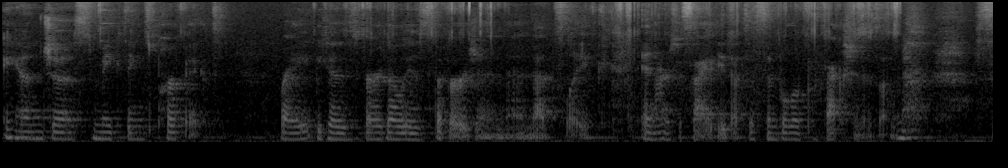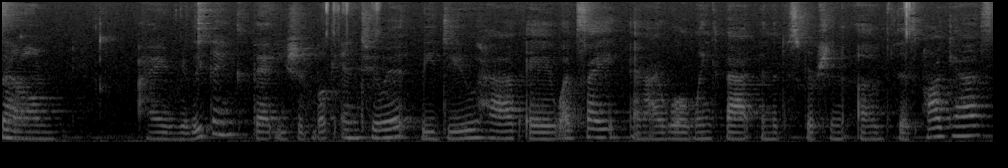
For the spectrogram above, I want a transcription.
and just make things perfect, right? Because Virgo is the virgin, and that's like in our society, that's a symbol of perfectionism. so, I really think that you should look into it. We do have a website, and I will link that in the description of this podcast.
